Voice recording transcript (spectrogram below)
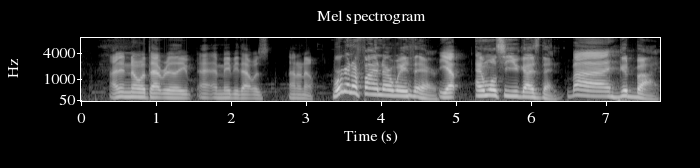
I didn't know what that really. And maybe that was. I don't know. We're gonna find our way there, Yep. and we'll see you guys then. Bye. Goodbye.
